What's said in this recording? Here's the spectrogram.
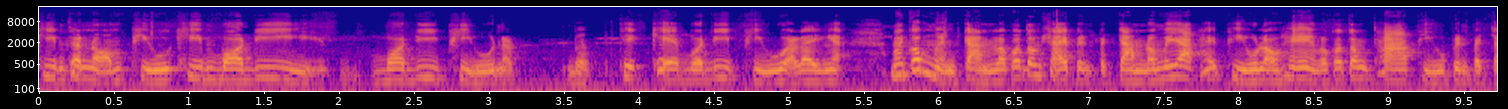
ครีมถนอมผิวครีมบอดี้บอดี้ผิวนะแบบเทคแคร์บอดี้ผิวอะไรเงี้ยมันก็เหมือนกันเราก็ต้องใช้เป็นประจำเราไม่อยากให้ผิวเราแห้ง เราก็ต้องทาผิวเป็นประจ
